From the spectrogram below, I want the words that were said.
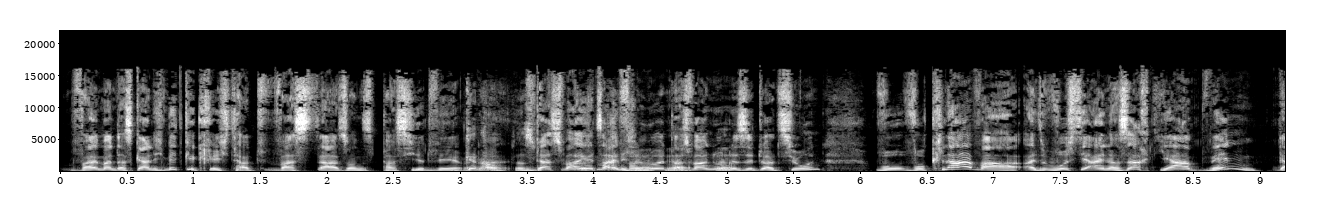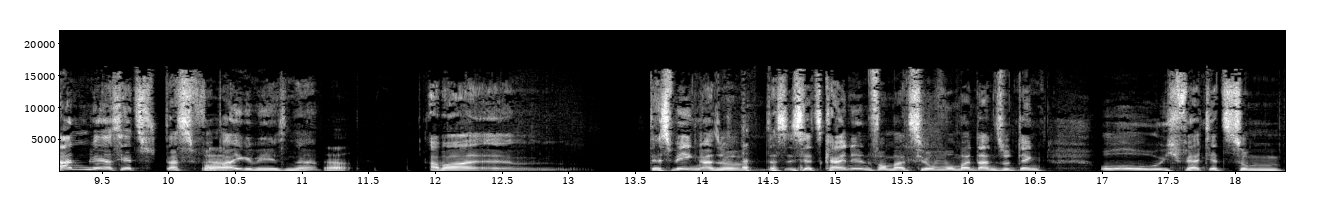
weil man das gar nicht mitgekriegt hat, was da sonst passiert wäre. Genau, ne? das- das war das jetzt einfach ja. nur, das Ja, war nur ja. eine Situation, wo, wo klar war, also wo es dir einer sagt, ja, wenn, dann wäre es jetzt das vorbei gewesen. Ne? Ja. Aber äh, deswegen, also das ist jetzt keine Information, wo man dann so denkt, oh, ich werde jetzt zum,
